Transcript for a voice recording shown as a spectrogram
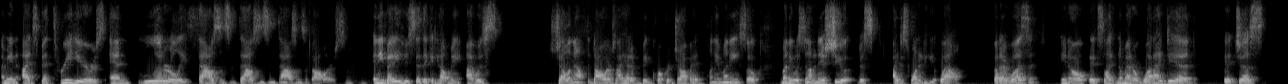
I mean, I'd spent three years and literally thousands and thousands and thousands of dollars. Mm-hmm. Anybody who said they could help me, I was shelling out the dollars. I had a big corporate job. I had plenty of money, so money was not an issue. Just I just wanted to get well, but I wasn't. You know, it's like no matter what I did, it just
